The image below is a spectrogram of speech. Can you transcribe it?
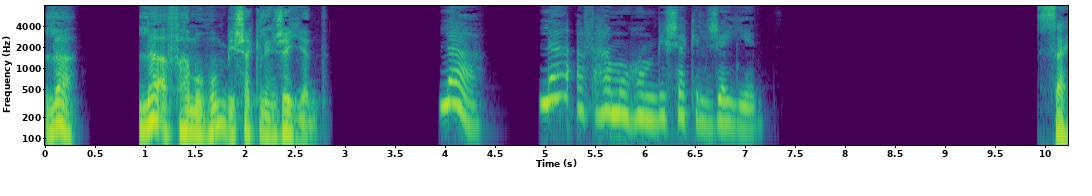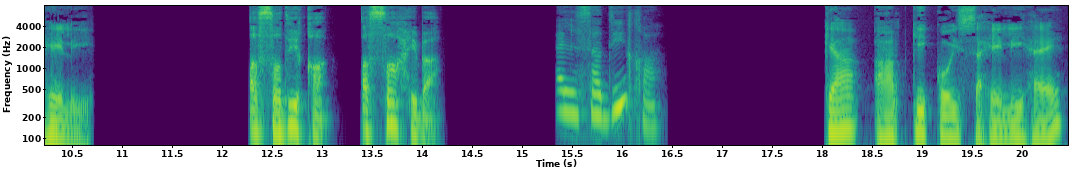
لا لا أفهمهم بشكل جيد لا لا أفهمهم بشكل جيد सहेली الصديقة الصاحبة الصديقة क्या आपकी कोई सहेली है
